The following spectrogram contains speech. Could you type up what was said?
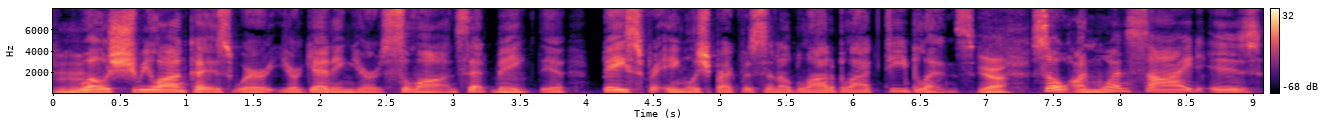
Mm-hmm. Well, Sri Lanka is where you're getting your Ceylons that Mm-hmm. make the base for English breakfast and a lot of black tea blends. Yeah. So on one side is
